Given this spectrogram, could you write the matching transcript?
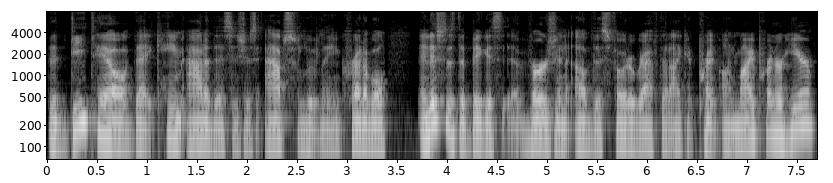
the detail that came out of this is just absolutely incredible. And this is the biggest version of this photograph that I could print on my printer here.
